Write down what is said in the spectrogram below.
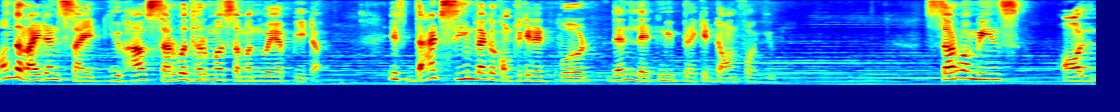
On the right hand side, you have Sarvadharma Samanvaya Pita. If that seemed like a complicated word, then let me break it down for you. Sarva means all,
